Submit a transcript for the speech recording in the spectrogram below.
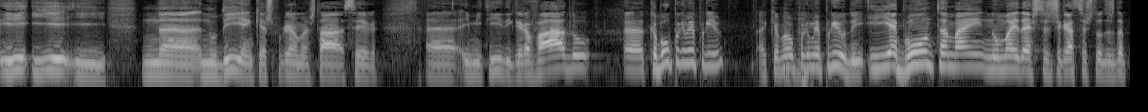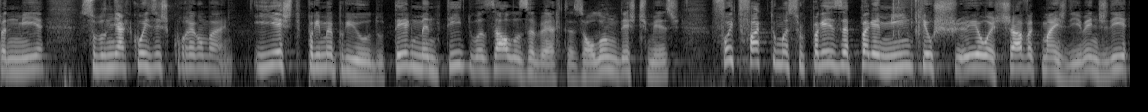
e, e, e na, no dia em que este programa está a ser uh, emitido e gravado, acabou o primeiro período. Acabou uhum. o primeiro período. E é bom também, no meio destas desgraças todas da pandemia, sublinhar coisas que correram bem. E este primeiro período, ter mantido as aulas abertas ao longo destes meses, foi de facto uma surpresa para mim, que eu, eu achava que mais dia, menos dia,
